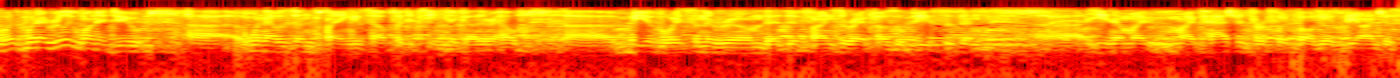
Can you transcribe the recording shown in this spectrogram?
What, what I really want to do uh, when I was done playing is help put a team together, help uh, be a voice in the room that, that finds the right puzzle pieces, and uh, you know my my passion for football goes beyond just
